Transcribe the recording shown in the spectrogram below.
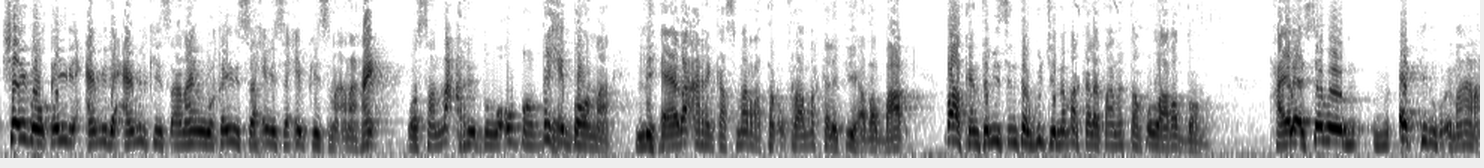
shaygoo qayri caamili caamilkiisa aan ahayn wa qayri saaxibi saaxiibkiisna aan ahayn. Wasanacridu waa u banbixi doonaa lihaada arrinkaas maratan ukhraa mar kale fii hadal baabi baabkan tamyiis intaan ku jirna mar kaleetaan intaan ku laaban doona maxaa isagoo mu'akid u imaana.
